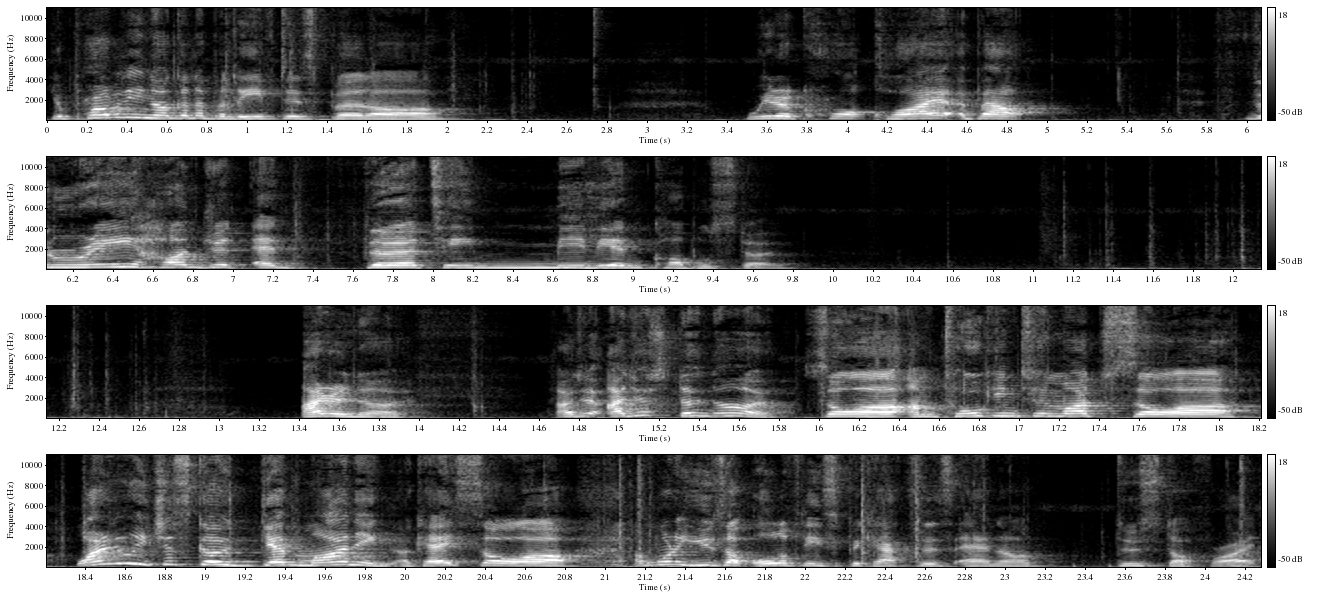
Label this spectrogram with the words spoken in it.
you're probably not gonna believe this, but uh, we require about 330 million cobblestone. I don't know. I just, I just don't know. So, uh, I'm talking too much, so, uh, why don't we just go get mining, okay? So, uh, I'm gonna use up all of these pickaxes and, uh, do stuff, right?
